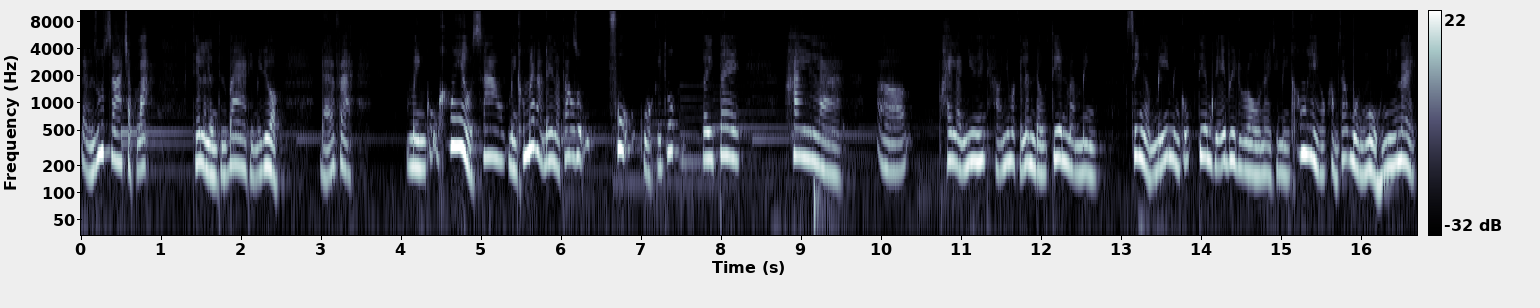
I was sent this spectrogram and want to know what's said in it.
lại phải rút ra chọc lại thế là lần thứ ba thì mới được đấy và mình cũng không hiểu sao mình không biết là đây là tác dụng phụ của cái thuốc gây tê hay là uh, hay là như thế nào. Nhưng mà cái lần đầu tiên mà mình sinh ở Mỹ mình cũng tiêm cái epidural này thì mình không hề có cảm giác buồn ngủ như thế này.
